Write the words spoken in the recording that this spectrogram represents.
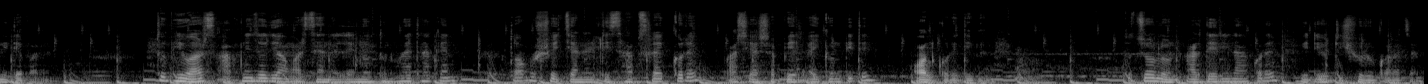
নিতে পারেন। তো ভিউয়ার্স আপনি যদি আমার চ্যানেলে নতুন হয়ে থাকেন, তো অবশ্যই চ্যানেলটি সাবস্ক্রাইব করে পাশে আসা বেল আইকনটিতে অল করে দিবেন। তো চলুন আর দেরি না করে ভিডিওটি শুরু করা যাক।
